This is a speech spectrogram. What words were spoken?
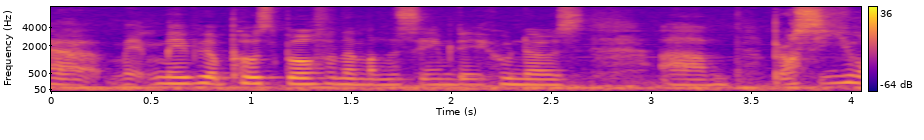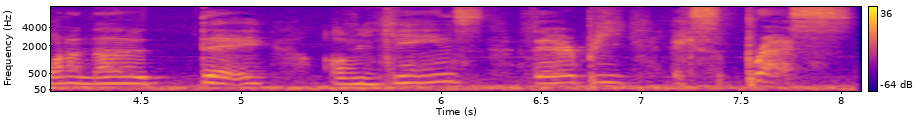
uh, maybe I'll post both of them on the same day. Who knows? Um, but I'll see you on another day of Gains Therapy Express.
